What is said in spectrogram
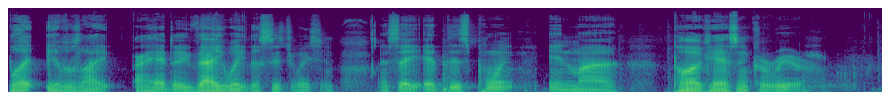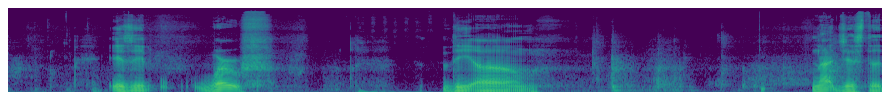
but it was like I had to evaluate the situation and say at this point in my podcasting career, is it worth the um not just the,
